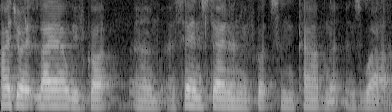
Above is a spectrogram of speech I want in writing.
anhydrite layer, we've got um, a sandstone, and we've got some carbonate as well.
